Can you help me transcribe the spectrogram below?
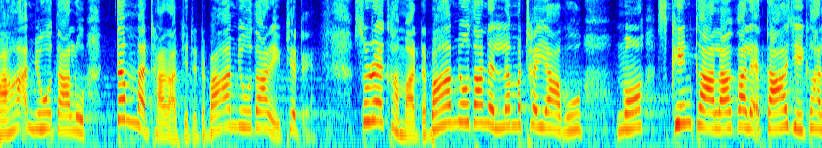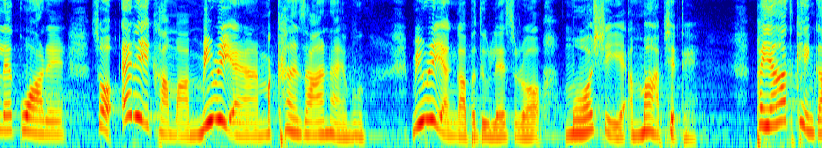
ပားအမျိုးသားလို့တတ်မှတ်ထားတာဖြစ်တယ်တပားအမျိုးသားတွေဖြစ်တယ်ဆိုတဲ့အခါမှာတပားအမျိုးသားနဲ့လက်မထပ်ရဘူးနော် skin color ကလည်းအသားရည်ကလည်းကွာတယ်ဆိုတော့အဲ့ဒီအခါမှာ Miriam မခံစားနိုင်ဘူး Miriam ကဘာတူလဲဆိုတော့မောရှေရဲ့အမဖြစ်တယ် ဖယားသခင်က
